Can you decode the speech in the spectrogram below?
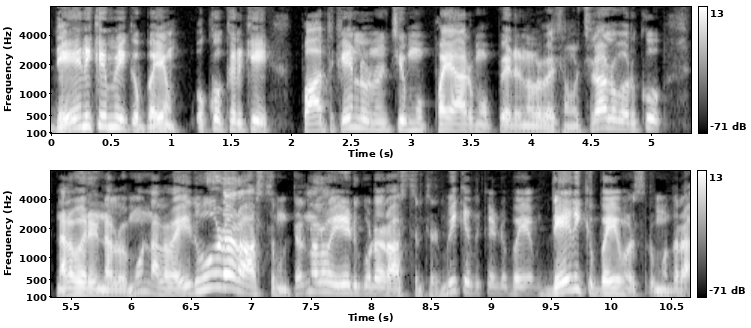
దేనికి మీకు భయం? ఒక్కొక్కరికి పాతికేళ్ళ నుంచి ముప్పై ఆరు ముప్పై ఏడు నలభై సంవత్సరాల వరకు నలభై రెండు నలభై మూడు నలభై ఐదు కూడా రాస్తుంటారు నలభై ఏడు కూడా రాస్తుంటారు. మీకు ఎందుకంటే భయం? దేనికి భయం అసలు ముందర?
